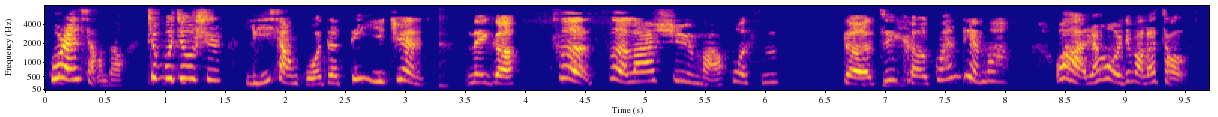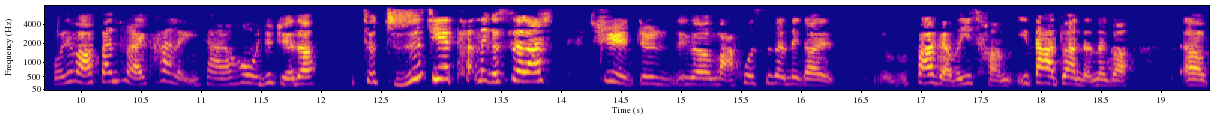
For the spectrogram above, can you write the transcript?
忽然想到，这不就是《理想国》的第一卷那个色色拉叙马霍斯的这个观点吗？哇！然后我就把它找，我就把它翻出来看了一下，然后我就觉得，就直接他那个色拉叙就是那个马霍斯的那个发表的一长一大段的那个呃，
